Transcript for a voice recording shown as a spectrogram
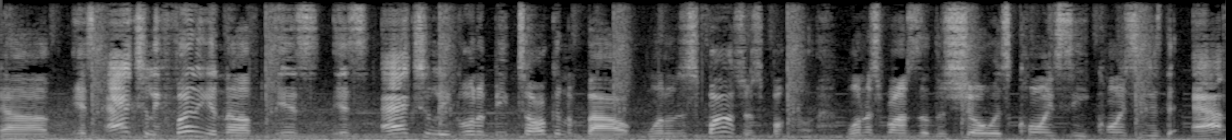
Um, it's actually funny enough. It's it's actually going to be talking about one of the sponsors. One of the sponsors of the show is CoinSeed. CoinSeed is the app,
